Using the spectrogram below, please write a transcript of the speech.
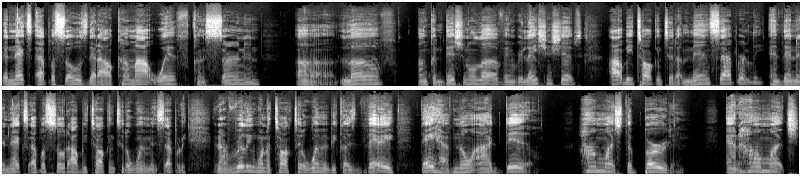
the next episodes that I'll come out with concerning uh, love, unconditional love, and relationships, I'll be talking to the men separately, and then the next episode I'll be talking to the women separately. And I really want to talk to the women because they they have no idea how much the burden and how much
